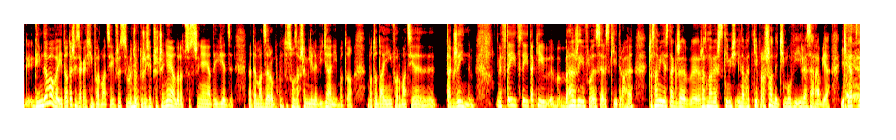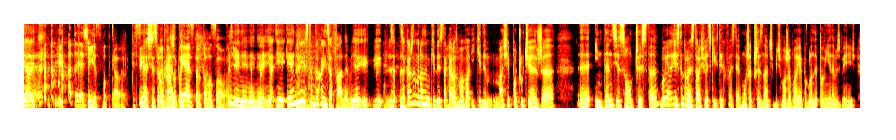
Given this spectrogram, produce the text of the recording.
game devowej i to też jest jakaś informacja i wszyscy ludzie, mhm. którzy się przyczyniają do rozprzestrzeniania tej wiedzy na temat zarobków, to są zawsze mile widziani, bo to, bo to daje informacje także innym. W tej, w tej takiej branży influencerskiej trochę, czasami jest tak, że rozmawiasz z kimś i nawet nieproszony ci mówi, ile zarabia. Ja, ja, A to ja się nie spotkałem. Ja się spotkałem. Chyba, że to ja jestem tą osobą. Nie, nie, nie. nie. Ja, ja nie jestem do końca fanem. Za, za, każdym razem, kiedy jest taka rozmowa i kiedy ma się poczucie, że e, intencje są czyste, bo ja jestem trochę staroświecki w tych kwestiach, muszę przyznać, być może moje poglądy powinienem zmienić,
